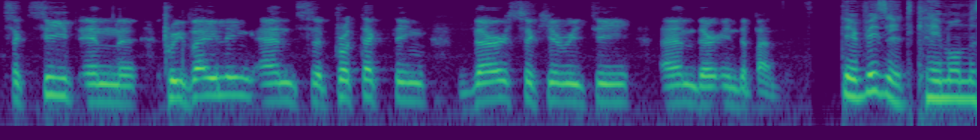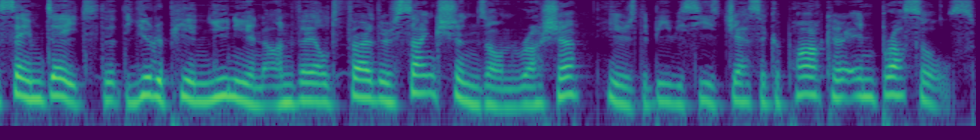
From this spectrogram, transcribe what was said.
succeed in prevailing and uh, protecting their security and their independence. Their visit came on the same date that the European Union unveiled further sanctions on Russia. Here's the BBC's Jessica Parker in Brussels.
